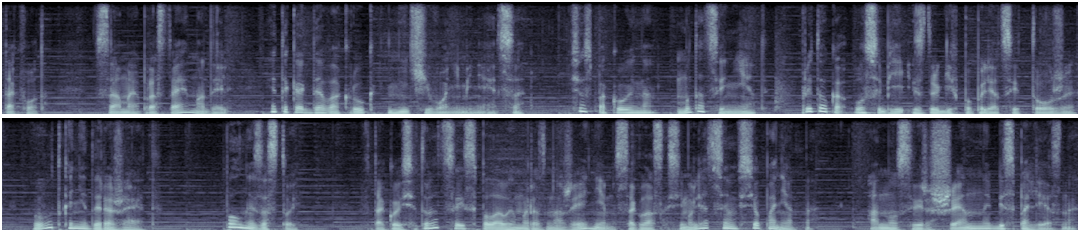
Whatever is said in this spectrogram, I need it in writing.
Так вот, самая простая модель – это когда вокруг ничего не меняется. Все спокойно, мутаций нет, притока особей из других популяций тоже, водка не дорожает. Полный застой. В такой ситуации с половым размножением, согласно симуляциям, все понятно – оно совершенно бесполезно.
